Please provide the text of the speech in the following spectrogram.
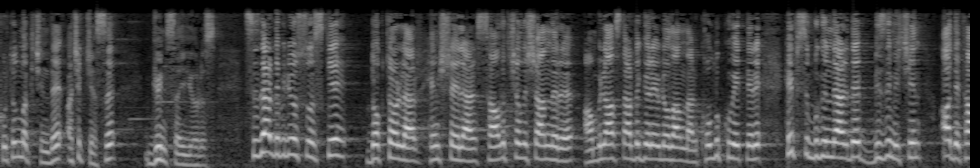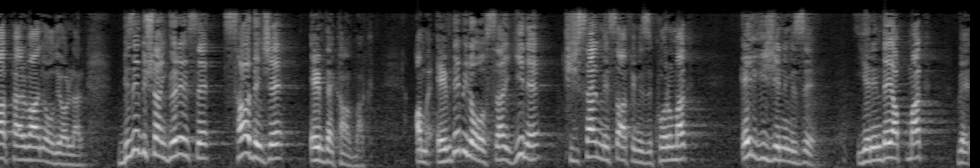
kurtulmak için de açıkçası gün sayıyoruz. Sizler de biliyorsunuz ki doktorlar, hemşireler, sağlık çalışanları, ambulanslarda görevli olanlar, kolluk kuvvetleri hepsi bugünlerde bizim için adeta pervane oluyorlar. Bize düşen görev ise sadece evde kalmak. Ama evde bile olsa yine kişisel mesafemizi korumak, el hijyenimizi yerinde yapmak ve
